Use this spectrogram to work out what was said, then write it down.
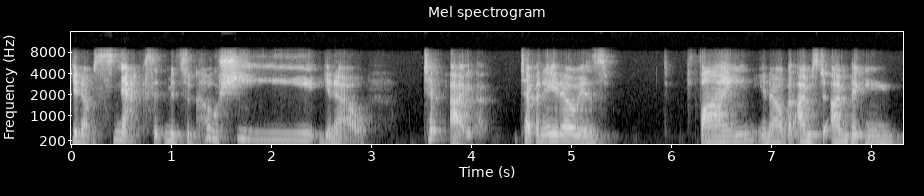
you know snacks at Mitsukoshi. You know, tep- I, teppanyaki is fine, you know, but I'm st- I'm picking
